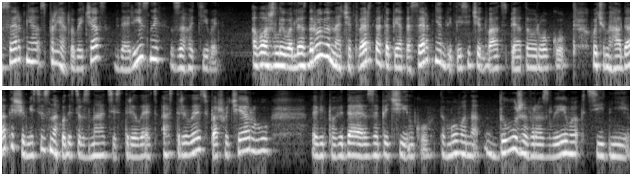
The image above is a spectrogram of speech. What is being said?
серпня сприятливий час для різних заготівель. Важливо для здоров'я на 4 та 5 серпня 2025 року. Хочу нагадати, що місяць знаходиться в знаці стрілець, а стрілець в першу чергу відповідає за печінку, тому вона дуже вразлива в ці дні.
